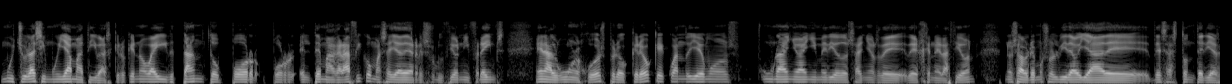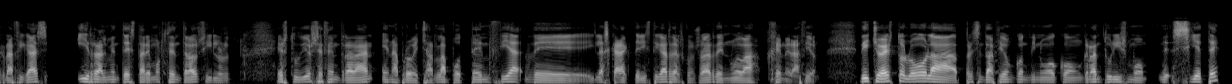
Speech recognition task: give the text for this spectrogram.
muy chulas y muy llamativas. Creo que no va a ir tanto por, por el tema gráfico, más allá de resolución y frames en algún algunos juegos, pero creo que cuando llevemos un año, año y medio, dos años de, generación, nos habremos olvidado ya de, esas tonterías gráficas y realmente estaremos centrados y los estudios se centrarán en aprovechar la potencia de, y las características de las consolas de nueva generación. Dicho esto, luego la presentación continuó con Gran Turismo 7.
